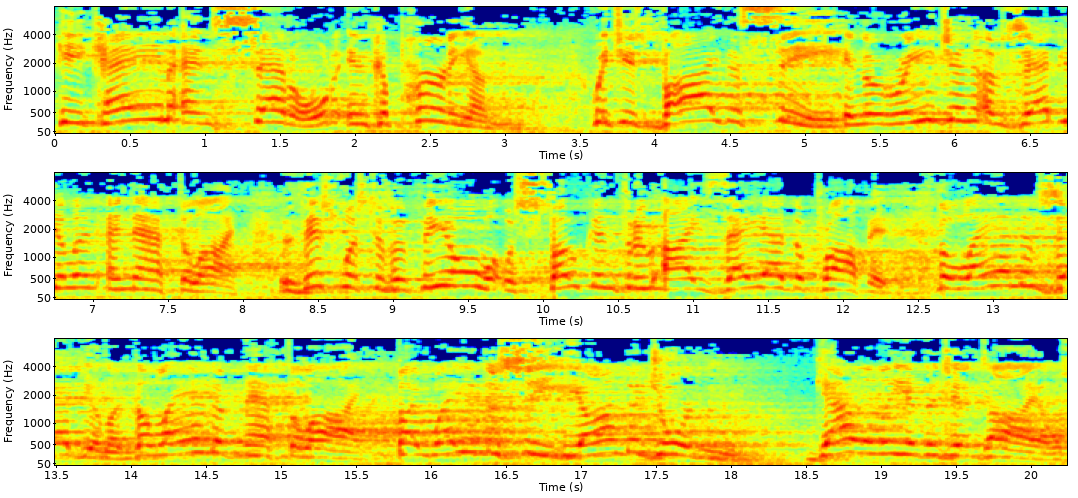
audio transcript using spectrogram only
he came and settled in Capernaum, which is by the sea in the region of Zebulun and Naphtali. This was to fulfill what was spoken through Isaiah the prophet. The land of Zebulun, the land of Naphtali, by way of the sea beyond the Jordan, Galilee of the Gentiles,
